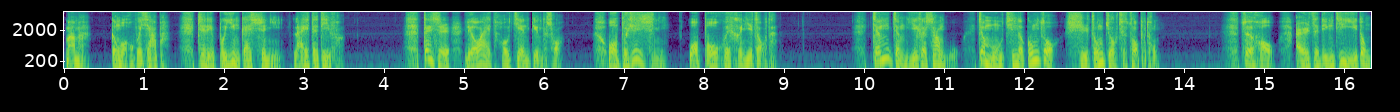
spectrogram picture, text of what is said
妈妈，跟我回家吧，这里不应该是你来的地方。”但是刘爱桃坚定地说：“我不认识你，我不会和你走的。”整整一个上午，这母亲的工作始终就是做不通。最后，儿子灵机一动，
